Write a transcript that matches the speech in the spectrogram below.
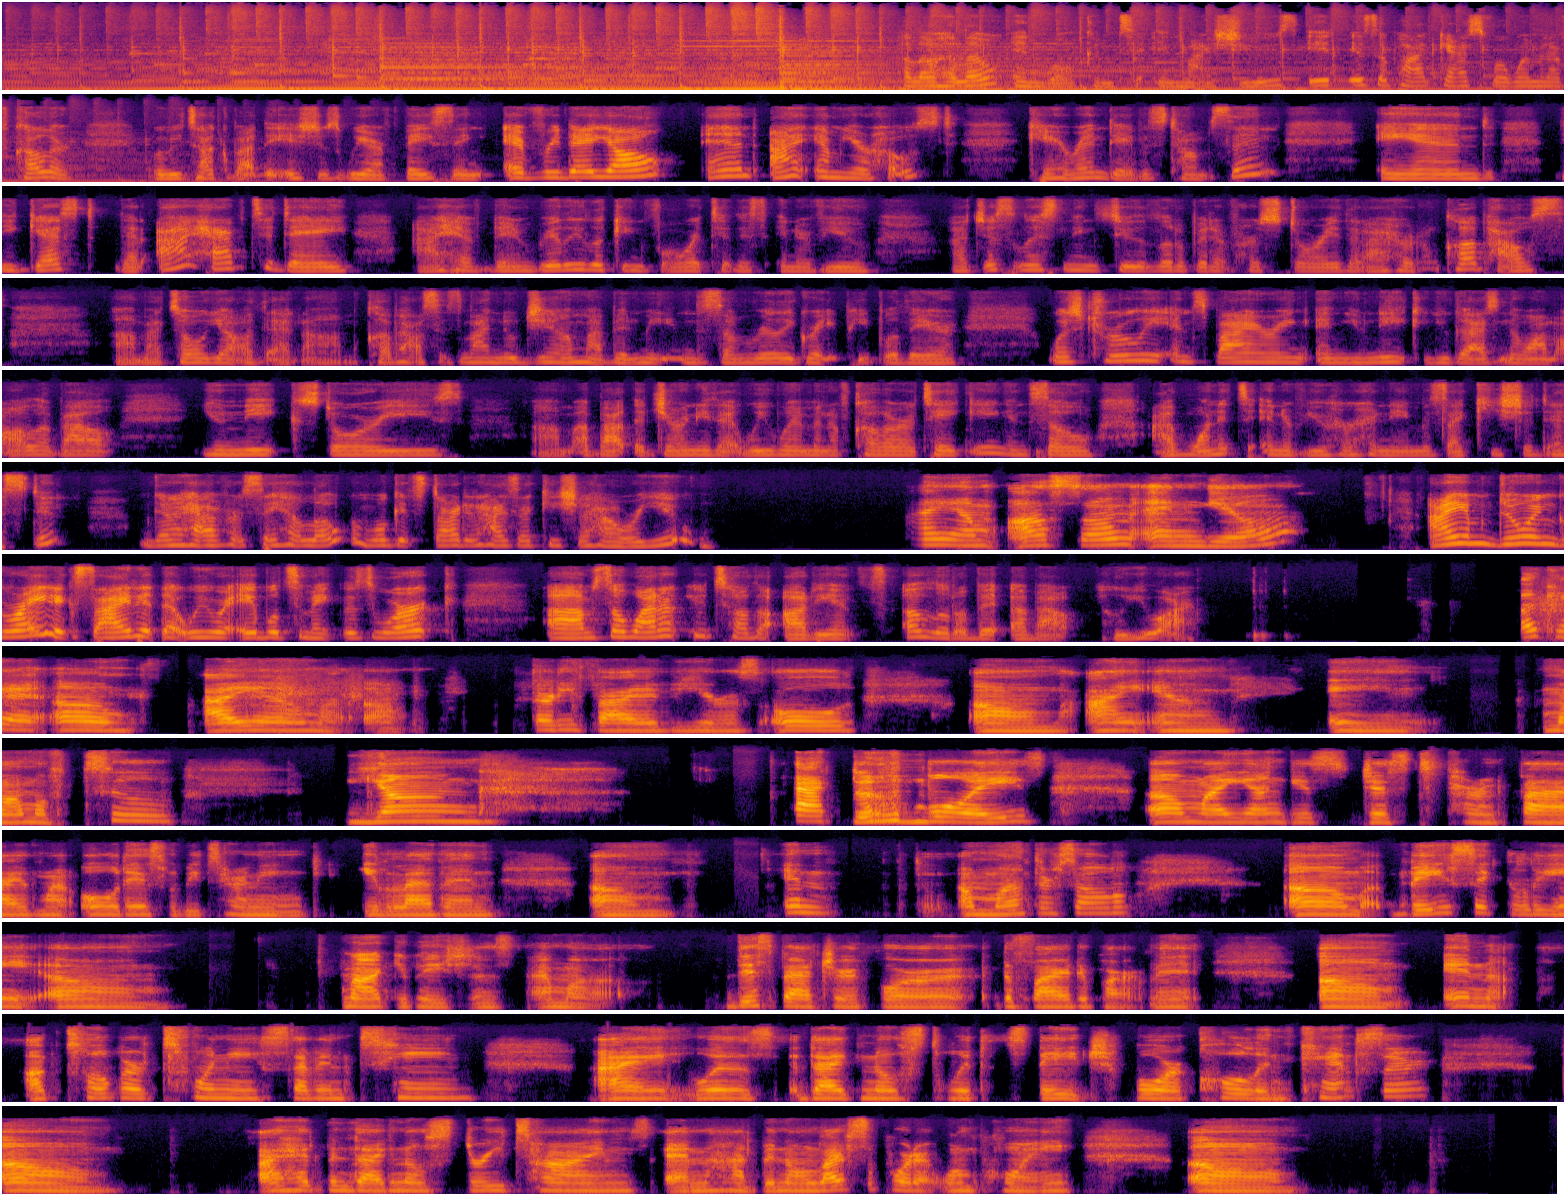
Hello, hello, and welcome to In My Shoes. It is a podcast for women of color where we talk about the issues we are facing every day, y'all. And I am your host, Karen Davis Thompson. And the guest that I have today, I have been really looking forward to this interview. Uh, just listening to a little bit of her story that I heard on Clubhouse. Um, I told y'all that um, Clubhouse is my new gym. I've been meeting some really great people there. Was truly inspiring and unique. You guys know I'm all about unique stories um, about the journey that we women of color are taking. And so I wanted to interview her. Her name is Zykeisha Destin. I'm going to have her say hello and we'll get started. Hi, Zykeisha. How are you? I am awesome. And you? I am doing great. Excited that we were able to make this work. Um, so, why don't you tell the audience a little bit about who you are? Okay. Um, I am um, 35 years old. Um, I am a mom of two young, active boys. Um, my youngest just turned five. My oldest will be turning 11 um, in a month or so. Um, basically, um, my occupations, I'm a dispatcher for the fire department. Um, in October 2017, I was diagnosed with stage four colon cancer. Um, I had been diagnosed three times and had been on life support at one point. Um,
